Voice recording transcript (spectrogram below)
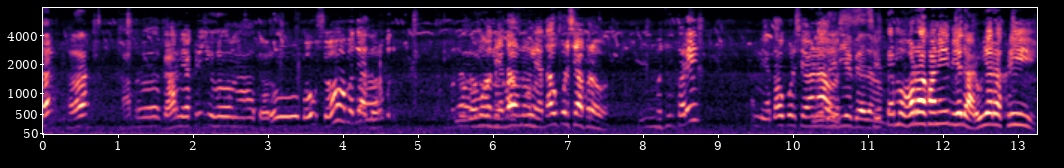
રતન, આપણો ઘર નીકળી ગયું છે અને ધરો બહુ છે હો ધરો. બધો. બધો નેદા- નેદા ઉપર છે આપણે મજૂર કરી? ઉપર છે. ખેતરમાં વર રાખવાની બે દારૂડિયા રખડી.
